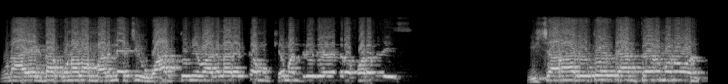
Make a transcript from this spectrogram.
पुन्हा एकदा कुणाला मरण्याची वाट तुम्ही वागणार आहेत का? मुख्यमंत्री देवेंद्र फडणवीस. इशारा देतोय त्यांतर म्हणून.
